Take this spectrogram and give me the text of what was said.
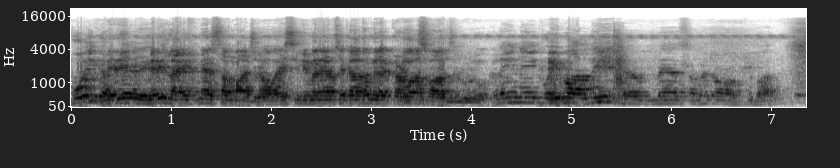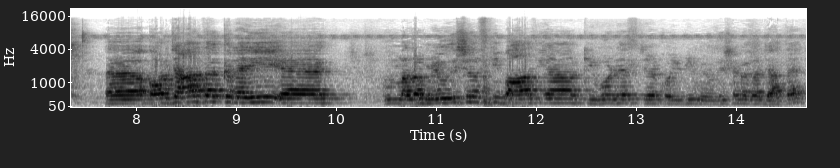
वो ही करते मेरी मेरी लाइफ में ऐसा माजरा हुआ इसलिए मैंने आपसे कहा था मेरा कड़वा सवाल ज़रूर होगा। नहीं नहीं कोई बात नहीं मैं समझ रहा हूँ आपकी बात। और जहाँ तक रही मतलब म्यूजिशियंस की बात या कीबोर्डिस्ट या कोई भी म्यूजिशियन अगर जाता है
